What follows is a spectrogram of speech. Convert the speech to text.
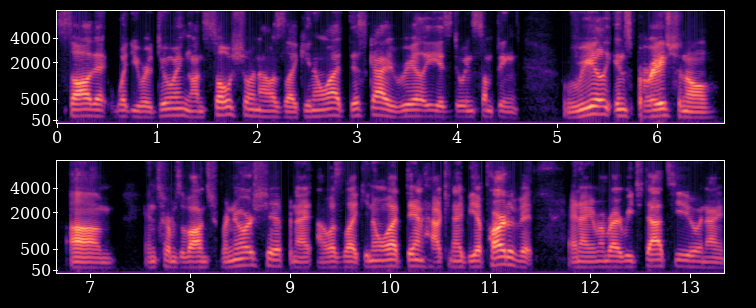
saw that what you were doing on social, and I was like, you know what, this guy really is doing something really inspirational um, in terms of entrepreneurship. And I, I was like, you know what, Dan, how can I be a part of it? And I remember I reached out to you, and I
